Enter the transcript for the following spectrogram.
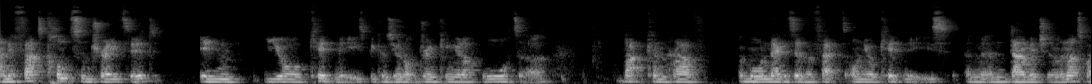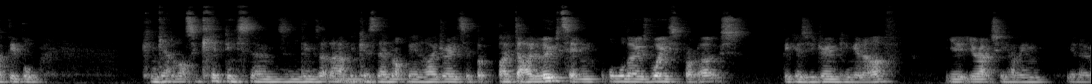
and if that's concentrated in your kidneys because you're not drinking enough water, that can have a more negative effect on your kidneys and, and damage them, and that's why people can get lots of kidney stones and things like that Mm. because they're not being hydrated. But by diluting all those waste products because you're drinking enough, you, you're actually having you know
